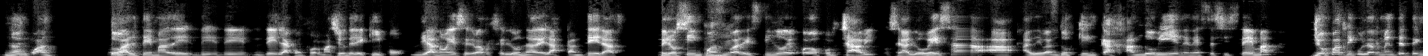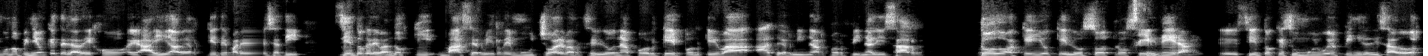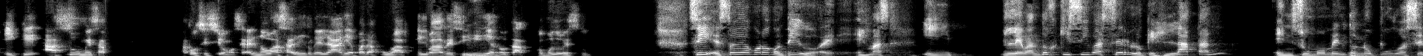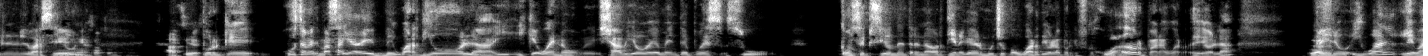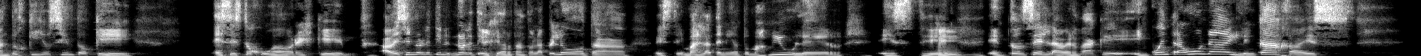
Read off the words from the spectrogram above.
no en cuanto al tema de, de, de, la conformación del equipo, ya no es el Barcelona de las canteras, pero sí en cuanto al estilo de juego por Xavi. O sea, lo ves a, a, Lewandowski encajando bien en este sistema. Yo particularmente tengo una opinión que te la dejo eh, ahí a ver qué te parece a ti. Siento que Lewandowski va a servirle mucho al Barcelona. ¿Por qué? Porque va a terminar por finalizar todo aquello que los otros generan. Eh, siento que es un muy buen finalizador y que asume esa posición. O sea, él no va a salir del área para jugar, él va a recibir y anotar. ¿Cómo lo ves tú? Sí, estoy de acuerdo contigo. Eh, es más, y Lewandowski sí va a hacer lo que Latan en su momento no pudo hacer en el Barcelona. Así es. Porque justamente, más allá de, Guardiola y, y, que bueno, Xavi obviamente pues su, concepción de entrenador tiene que ver mucho con Guardiola, porque fue jugador para Guardiola. Pero igual Lewandowski yo siento que es estos jugadores que a veces no le, tiene, no le tienes que dar tanto la pelota, este, más la tenía Thomas Müller, este, entonces la verdad que encuentra una y le encaja, es,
